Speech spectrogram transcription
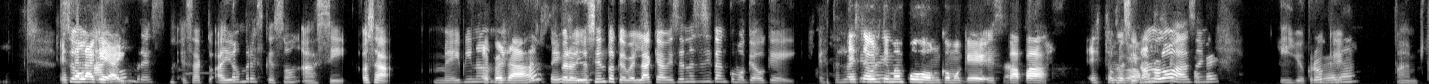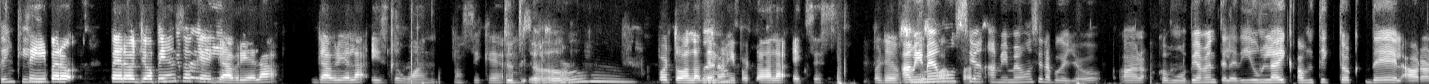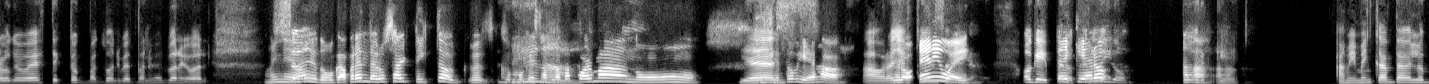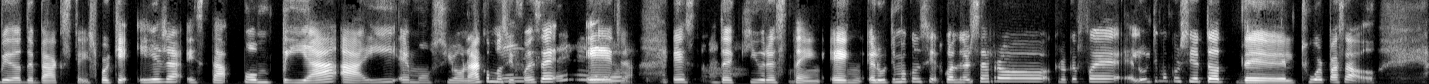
Esta es So, la que hay hay. hombres, exacto, hay hombres que son así, o sea, maybe Es not, maybe, verdad, pero, sí, pero yo sí. siento que, ¿verdad? Que a veces necesitan como que, ok, esta es la que Ese último hay, empujón, como que, exacto, papá, esto es porque que si no, no lo hacen, ¿ok? y yo ¿Es creo que? I'm Sí, thinking, pero, pero yo pienso que. Gabriela, Gabriela is the one. Así que I'm oh, por todas las demás bueno, y por todas las exes. A mí me emociona, a mí me emociona porque yo, ahora, como obviamente le di un like a un TikTok de él, ahora lo que veo es TikTok, Bad Bunny, Bad Bunny, Bad Bunny, Bad Bunny. Ay, nena, yo tengo que aprender a usar TikTok. Como que esa plataforma no, me siento yes, vieja. ahora Pero estoy anyway. Ok, pero te quiero, digo ajá, porque ajá. A mí me encanta ver los videos de backstage, porque ella está pompeada ahí, emocionada, como si ¿En fuese serio? ella. Es the cutest thing. En el último concierto, cuando él cerró, creo que fue el último concierto del tour pasado,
